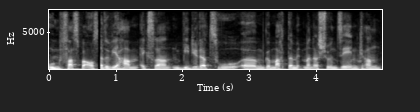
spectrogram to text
unfassbar aus. Also wir haben extra ein Video dazu ähm, gemacht, damit man das schön sehen kann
